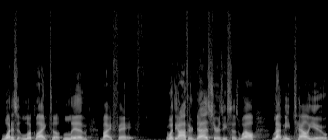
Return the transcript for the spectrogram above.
what does it look like to live by faith? What the author does here is he says, well, let me tell you,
